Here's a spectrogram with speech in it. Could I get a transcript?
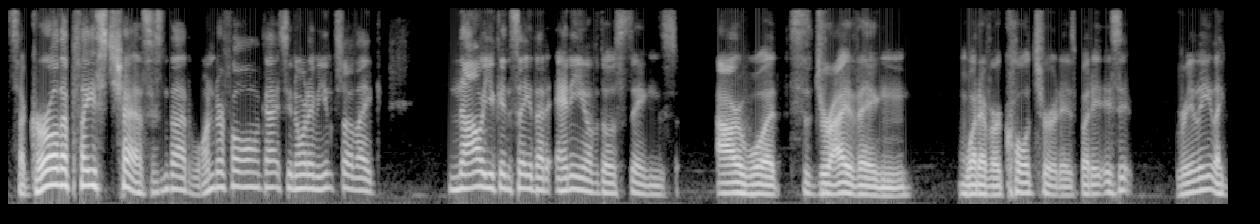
It's a girl that plays chess. Isn't that wonderful guys? You know what i mean? So like now you can say that any of those things are what's driving whatever culture it is but is it really? Like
